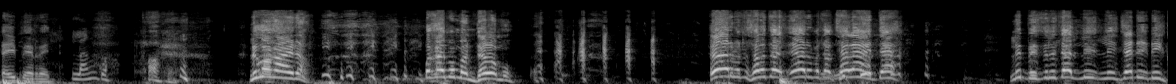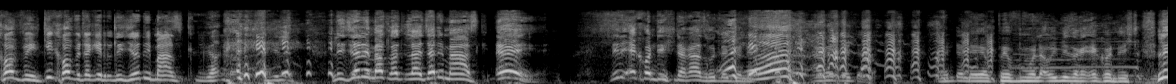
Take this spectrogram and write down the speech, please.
hey beret langwa. Liko kae na bakae bo mandela mo. Hey re batla tšhelete hey re batla tšhelete eh! Le busy le tla- le le ja di di covid. Ke covid akere le jela di mask le jela di mask la- la ja di mask eh le di air conditioner kazi ukuthi lento le lento le yokuphefumula uyibiza nge air conditioner. Le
